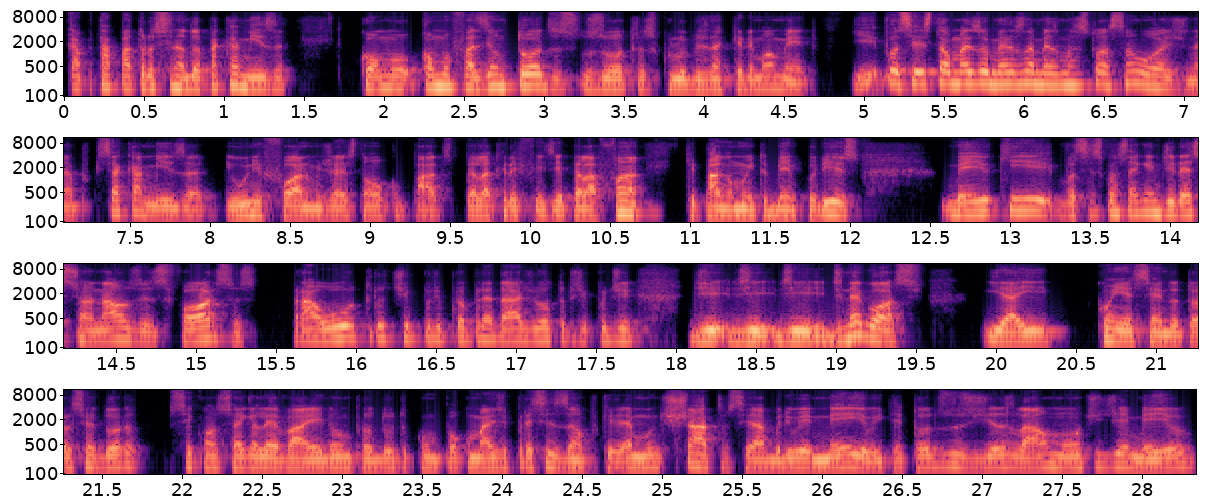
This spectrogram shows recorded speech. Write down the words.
captar patrocinador para a camisa, como, como faziam todos os outros clubes naquele momento. E vocês estão mais ou menos na mesma situação hoje, né? Porque se a camisa e o uniforme já estão ocupados pela Crefisa e pela FAM, que pagam muito bem por isso, meio que vocês conseguem direcionar os esforços para outro tipo de propriedade, outro tipo de, de, de, de, de negócio. E aí conhecendo o torcedor, se consegue levar ele a um produto com um pouco mais de precisão, porque é muito chato você abrir o e-mail e ter todos os dias lá um monte de e-mail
